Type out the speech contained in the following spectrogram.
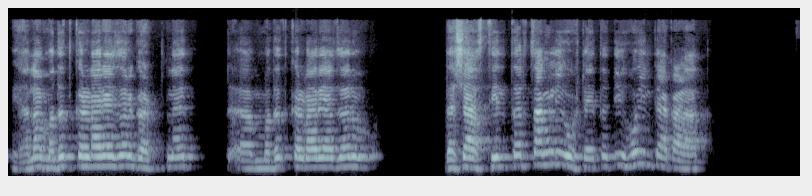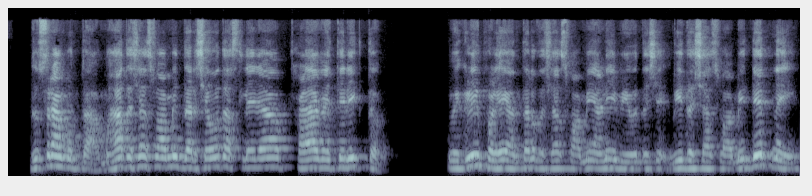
ह्याला मदत करणाऱ्या जर घटनेत मदत करणाऱ्या जर दशा असतील तर चांगली गोष्ट आहे. तर ती होईल त्या काळात. दुसरा मुद्दा महादशा स्वामी दर्शवत असलेल्या फळाव्यतिरिक्त वेगळी फळे अंतरदशा स्वामी आणि विदशा विदशा स्वामी देत नाही.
